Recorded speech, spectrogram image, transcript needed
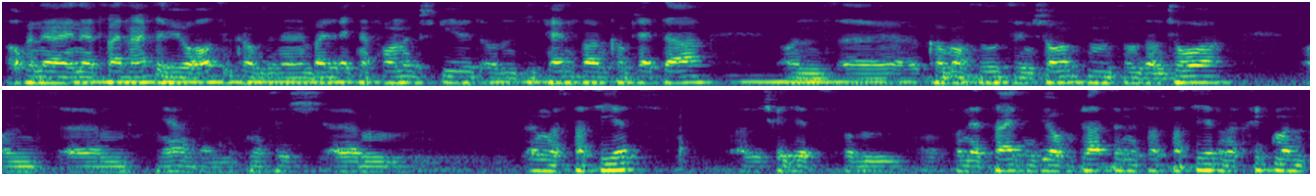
auch in der, in der zweiten Halbzeit, wie wir rausgekommen sind, wir haben den Ball direkt nach vorne gespielt und die Fans waren komplett da und äh, kommen auch so zu den Chancen, zu unserem Tor. Und ähm, ja, dann ist natürlich ähm, irgendwas passiert. Also ich rede jetzt von, von der Zeit, wo wir auf dem Platz sind, ist was passiert und das kriegt man,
